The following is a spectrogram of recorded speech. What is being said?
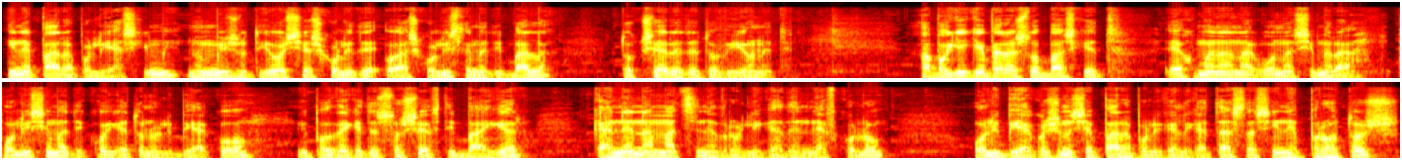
είναι πάρα πολύ άσχημη. Νομίζω ότι όσοι ασχολείστε με την μπάλα, το ξέρετε, το βιώνετε. Από εκεί και πέρα στο μπάσκετ έχουμε έναν αγώνα σήμερα πολύ σημαντικό για τον Ολυμπιακό. Υποδέχεται στο σεφ την Μπάγκερ. Κανένα μάτι στην Ευρωλίγα δεν είναι εύκολο. Ο Ολυμπιακός είναι σε πάρα πολύ καλή κατάσταση. Είναι πρώτος.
